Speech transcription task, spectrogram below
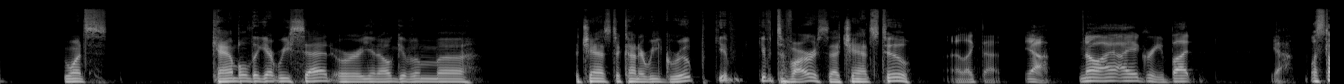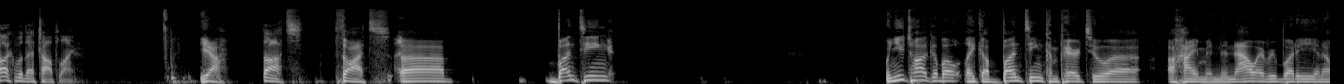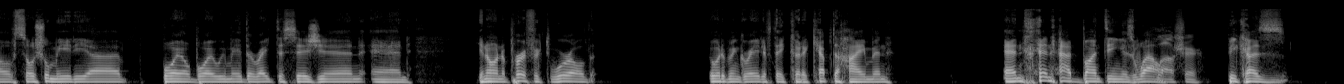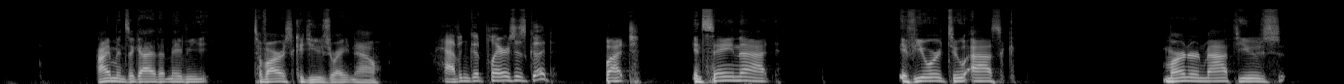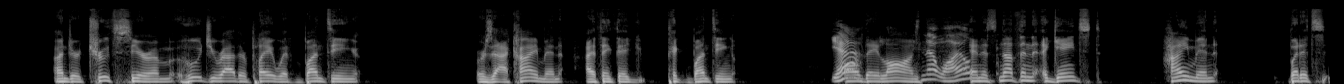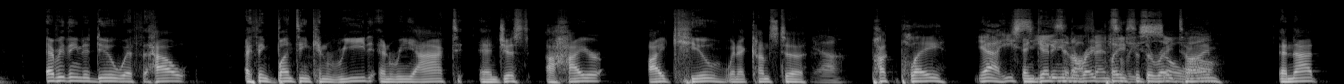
he wants Campbell to get reset, or you know, give him uh, a chance to kind of regroup. Give give Tavares that chance too. I like that. Yeah. No, I, I agree. But yeah, let's talk about that top line. Yeah, Thoughts? thoughts. Uh, bunting. When you talk about like a bunting compared to a, a Hyman, and now everybody, you know, social media, boy, oh boy, we made the right decision. And, you know, in a perfect world, it would have been great if they could have kept a Hyman and then had bunting as well, Well, sure. because Hyman's a guy that maybe Tavares could use right now. Having good players is good. But in saying that, if you were to ask Marner and Matthews under truth serum, who would you rather play with, Bunting or Zach Hyman? I think they'd pick Bunting Yeah. all day long. Isn't that wild? And it's nothing against Hyman, but it's everything to do with how I think Bunting can read and react and just a higher IQ when it comes to yeah. puck play Yeah. He sees and getting in the right place at the so right time. well. And that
